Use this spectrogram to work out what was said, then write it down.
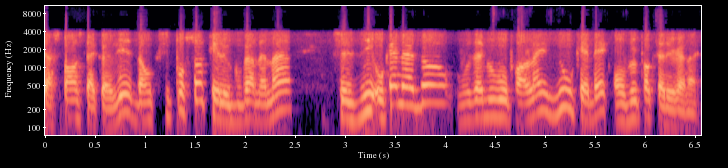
ça se passe la COVID. Donc, c'est pour ça que le gouvernement se dit, au Canada, vous avez vos problèmes. Nous, au Québec, on veut pas que ça dégénère.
